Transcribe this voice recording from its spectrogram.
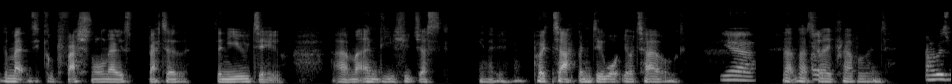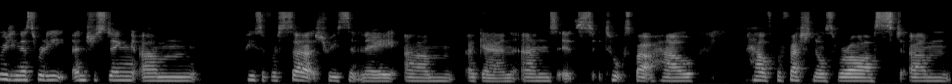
the medical professional knows better than you do um, and you should just you know put up and do what you're told. Yeah. That that's very prevalent. I was reading this really interesting um, piece of research recently um, again and it's it talks about how health professionals were asked um,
